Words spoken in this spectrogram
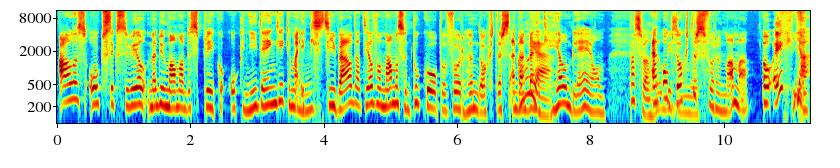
alles ook seksueel met uw mama bespreken? Ook niet, denk ik. Maar ik mhm. zie wel dat heel veel mama's het boek kopen voor hun dochters. En daar oh ben ik heel blij om. Dat is wel En ook dochters voor hun mama. Oh, echt? Ja.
